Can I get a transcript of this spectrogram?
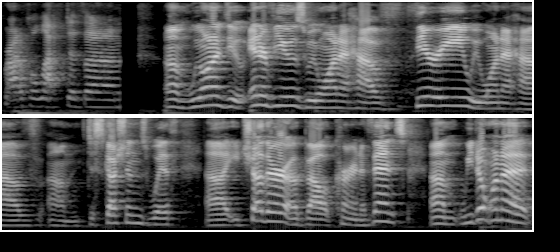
radical leftism. Um, we want to do interviews. We want to have theory. We want to have um, discussions with uh, each other about current events. Um, we don't want to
